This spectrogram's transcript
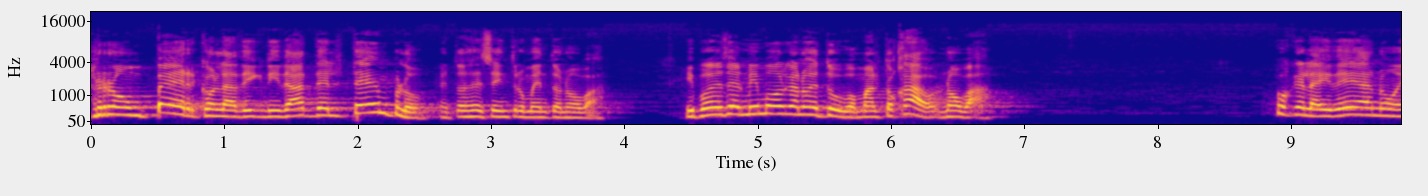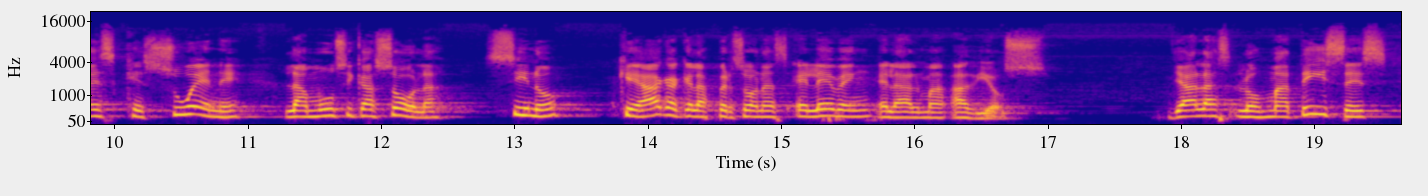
romper con la dignidad del templo, entonces ese instrumento no va. Y puede ser el mismo órgano de tubo, mal tocado, no va. Porque la idea no es que suene la música sola, sino que haga que las personas eleven el alma a Dios. Ya las, los matices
